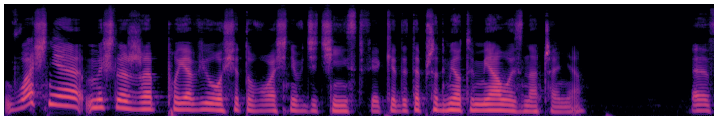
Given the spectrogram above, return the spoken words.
Właśnie myślę, że pojawiło się to właśnie w dzieciństwie, kiedy te przedmioty miały znaczenie. E, w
